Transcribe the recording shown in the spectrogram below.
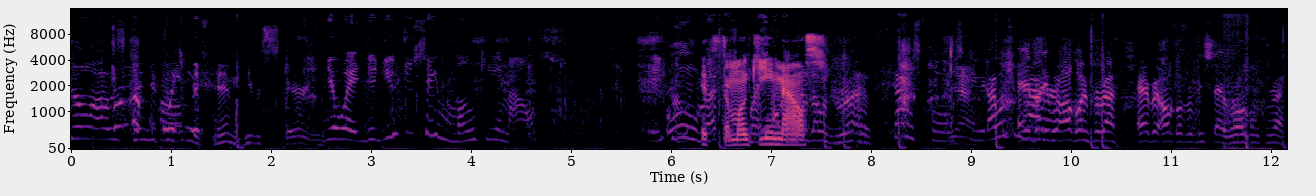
No, I was paying attention to him. He was scary. Yo, wait, did you just say Monkey Mouse? Oh, it's the monkey oh, mouse. That was ref. That was close, Yeah. dude. I wish we Everybody, a we're all going for ref. Everybody, all go for reset. We're all going for ref.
